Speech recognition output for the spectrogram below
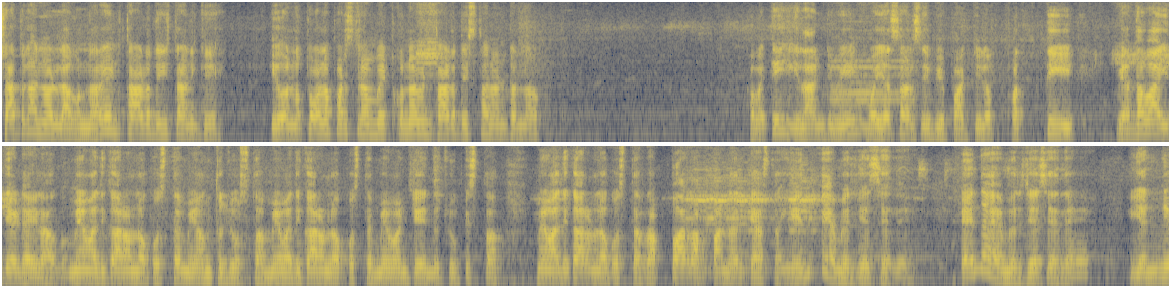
చేతగాని వాళ్ళు లాగా ఉన్నారా? ఏంటి తాట తీయటానికి? ఏమన్నా తోళ్ళ పరిశ్రమ పెట్టుకున్నావు? ఏంటి తాట తీస్తానంటున్నావు కాబట్టి ఇలాంటివి వైఎస్ఆర్సీపీ పార్టీలో ప్రతి వెధవా ఇదే డైలాగు. మేము అధికారంలోకి వస్తే మేము అంతు చూస్తాం. మేము అధికారంలోకి వస్తే మేము అంటే ఏందో చూపిస్తాం. మేము అధికారంలోకి వస్తే రప్ప రప్ప నరికేస్తాం. ఏందయ్యా మీరు చేసేది? ఏందయ్యా మీరు చేసేది? ఇవన్నీ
